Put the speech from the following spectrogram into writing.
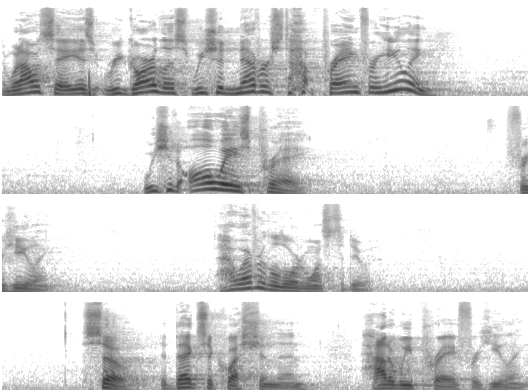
And what I would say is, regardless, we should never stop praying for healing. We should always pray for healing, however the Lord wants to do it. So, it begs a question then how do we pray for healing?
